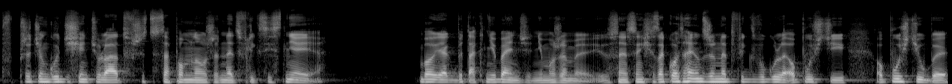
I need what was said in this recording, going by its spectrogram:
w przeciągu 10 lat wszyscy zapomną, że Netflix istnieje. Bo jakby tak nie będzie, nie możemy, w sensie zakładając, że Netflix w ogóle opuści, opuściłby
